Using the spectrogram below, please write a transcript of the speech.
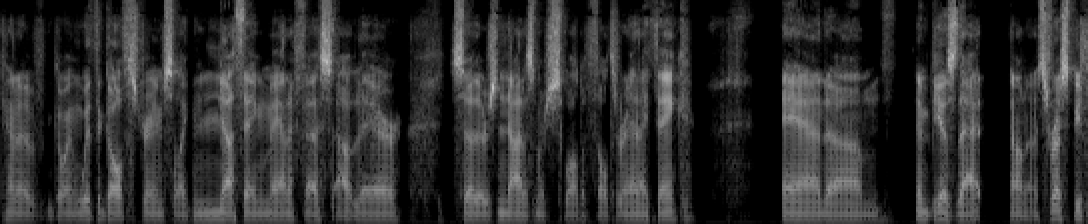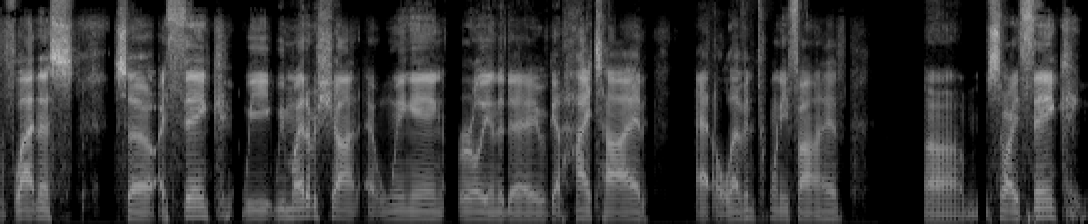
kind of going with the Gulf Stream, so like nothing manifests out there. So there's not as much swell to filter in, I think. And um and because that, I don't know, it's a recipe for flatness. So I think we we might have a shot at winging early in the day. We've got high tide at 11:25. Um, so I think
